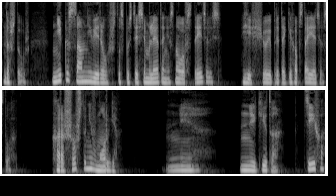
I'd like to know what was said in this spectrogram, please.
Да что уж, Ник и сам не верил, что спустя семь лет они снова встретились, еще и при таких обстоятельствах. Хорошо, что не в морге. «Не... Никита», — тихо,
